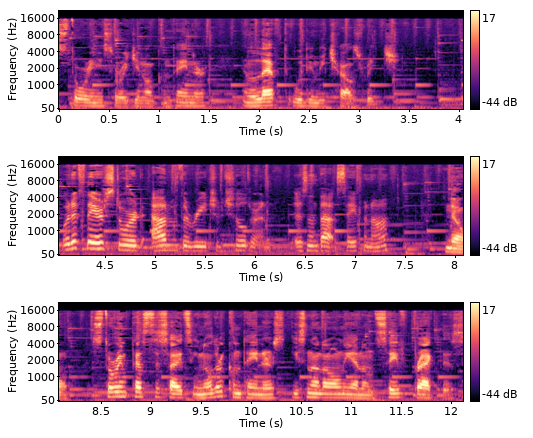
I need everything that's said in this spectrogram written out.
stored in its original container and left within the child's reach. What if they are stored out of the reach of children? Isn't that safe enough? No, storing pesticides in other containers is not only an unsafe practice,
